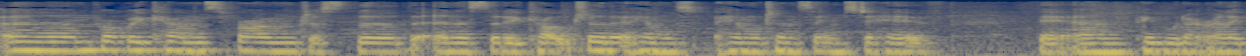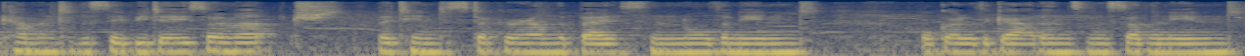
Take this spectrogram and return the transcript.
um, probably comes from just the, the inner city culture that Hamil- Hamilton seems to have. That um, people don't really come into the CBD so much. They tend to stick around the base and northern end, or go to the gardens in the southern end.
